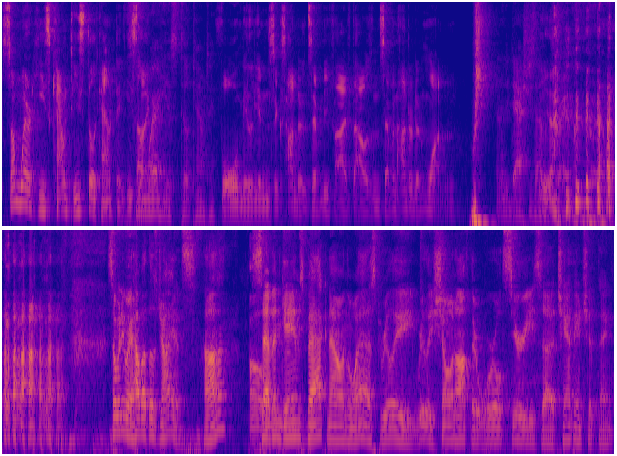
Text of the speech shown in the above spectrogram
Somewhere he's counting. He's still counting. He's Somewhere like he is still counting, four million six hundred seventy five thousand seven hundred and one. and then he dashes out of Yeah. the frame. so anyway, how about those Giants, huh? Oh. Seven games back now in the West, really, really showing off their World Series uh, championship thing.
